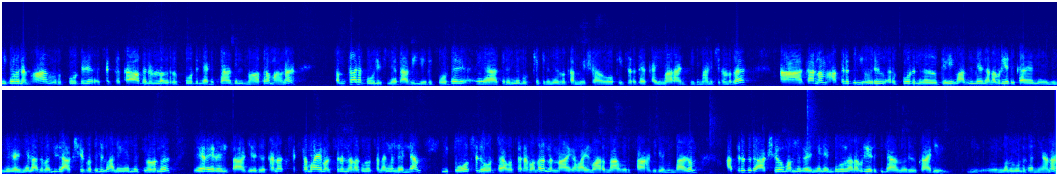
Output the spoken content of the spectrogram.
നിഗമനം ആ റിപ്പോർട്ടിൽ കാതലുള്ള ഒരു റിപ്പോർട്ടിന്റെ അടിസ്ഥാനത്തിൽ മാത്രമാണ് സംസ്ഥാന പോലീസ് മേധാവി ഈ റിപ്പോർട്ട് തിരഞ്ഞെടുപ്പ് മുഖ്യ തിരഞ്ഞെടുപ്പ് കമ്മീഷൻ ഓഫീസർക്ക് കൈമാറാൻ തീരുമാനിച്ചിട്ടുള്ളത്. കാരണം അത്തരത്തിൽ ഒരു റിപ്പോർട്ട് നിലനിൽക്കുകയും അതിന്മേൽ നടപടിയെടുക്കാതെ ഇരുന്നു കഴിഞ്ഞാൽ അത് വലിയൊരു ആക്ഷേപത്തിനും അല്ലെങ്കിൽ അതിനെ തുടർന്ന് വേറെ ഏതെങ്കിലും സാഹചര്യത്തിൽ കാരണം ശക്തമായ മത്സരം നടക്കുന്ന സ്ഥലങ്ങളിലെല്ലാം ഈ പോസ്റ്റൽ വോട്ട് അവസരം വളരെ നിർണായകമായി മാറുന്ന ഒരു സാഹചര്യം ഉണ്ടാകും. അത്തരത്തിലൊരു ആക്ഷേപം വന്നു കഴിഞ്ഞാൽ എന്തുകൊണ്ട് നടപടിയെടുക്കില്ല എന്നൊരു കാര്യം ഉള്ളതുകൊണ്ട് തന്നെയാണ്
